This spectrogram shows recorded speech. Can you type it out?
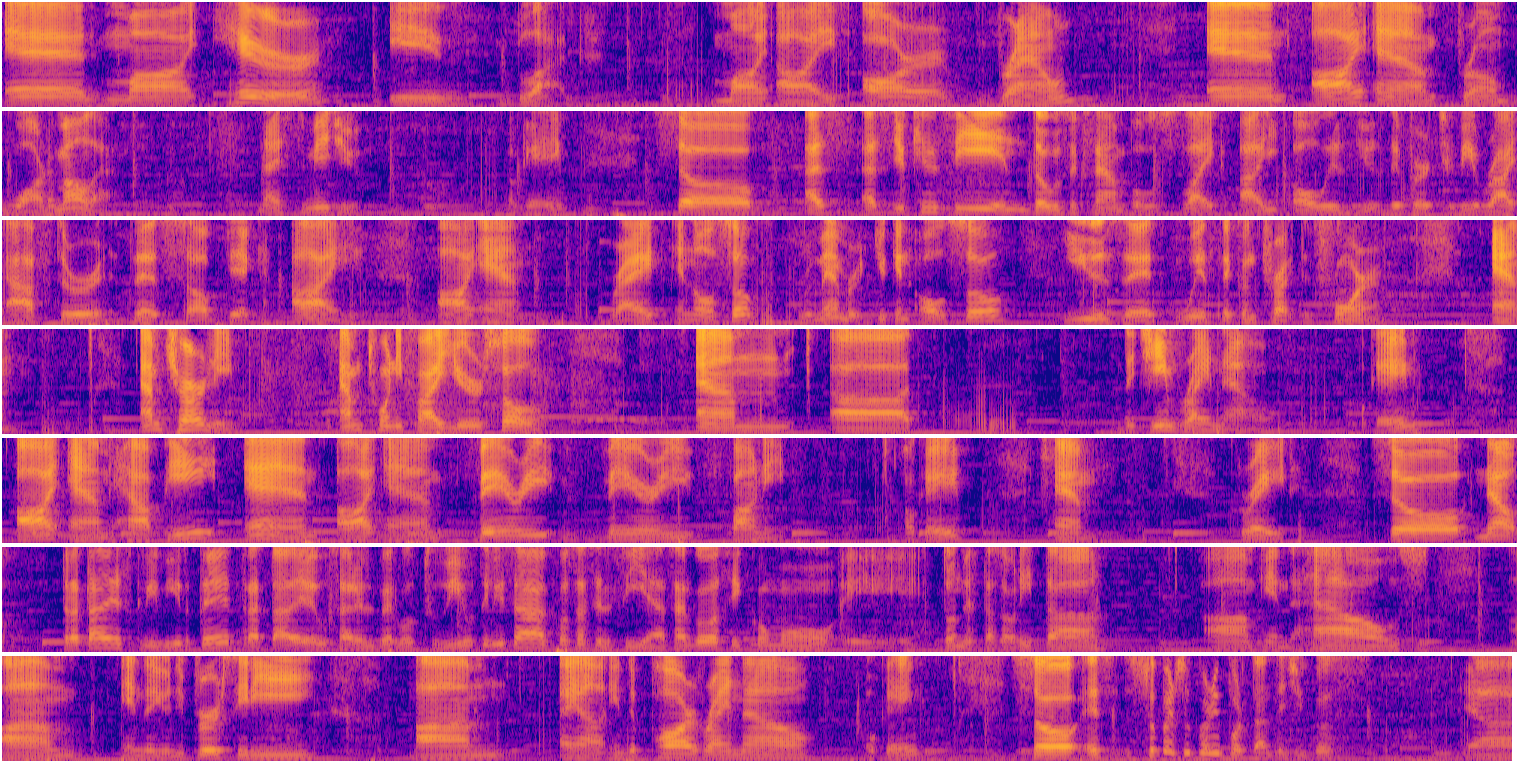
and my hair is black. My eyes are brown and I am from Guatemala. Nice to meet you. Okay, so as as you can see in those examples, like I always use the verb to be right after the subject I. I am, right? And also remember, you can also use it with the contracted form. Am. I'm Charlie. I'm 25 years old. I'm at uh, the gym right now. Okay? I am happy and I am very, very funny. Okay? Am. Great. So, now, trata de escribirte, trata de usar el verbo to be. Utiliza cosas sencillas, algo así como eh, ¿dónde estás ahorita? I'm in the house. I'm in the university. I'm uh, in the park right now. Okay? So, es súper, súper importante, chicos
